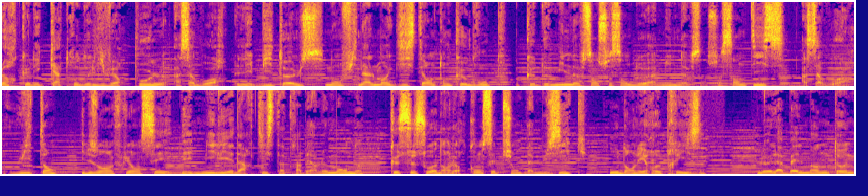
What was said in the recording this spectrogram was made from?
alors que les quatre de Liverpool, à savoir les Beatles, n'ont finalement existé en tant que groupe que de 1962 à 1970, à savoir 8 ans, ils ont influencé des milliers d'artistes à travers le monde, que ce soit dans leur conception de la musique ou dans les reprises. Le label Mountain,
